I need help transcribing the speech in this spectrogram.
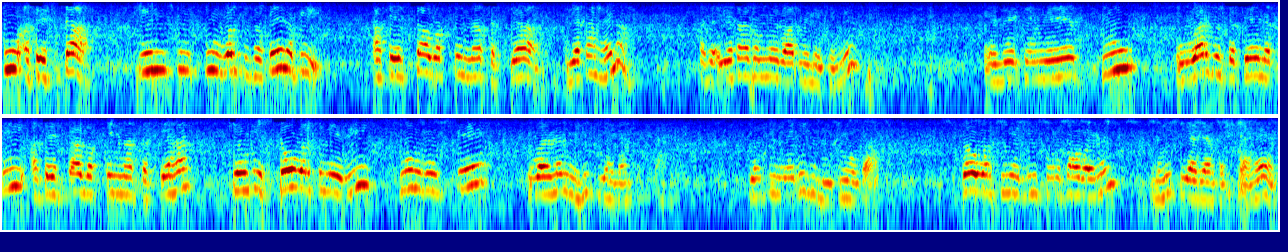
तू अशेषता किंतु तू वर्ष सफेन अपनी अशेषता वक्त न सत्या। यथा है ना? अच्छा यथा तो हम बाद में देखेंगे। देखेंगे तू वर्ष सत्यन अपनी अशेषता वक्त न सत्या, क्योंकि सौ वर्ष में भी पूर्ण रूप से वर्णन नहीं किया जा सकता है। क्योंकि मेरी विभूतियों का सौ वर्ष में भी पूर्ण का वर्णन नहीं किया जा सकता है।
